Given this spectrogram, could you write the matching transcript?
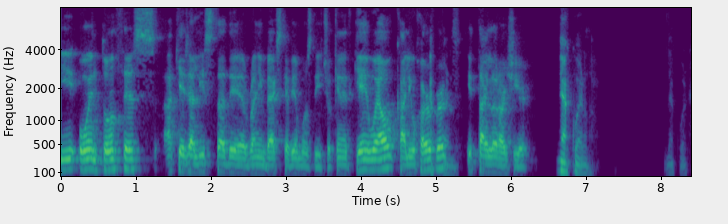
y o entonces aquella lista de running backs que habíamos dicho, Kenneth Gainwell, Khalil Herbert y Tyler Algier. De acuerdo. De acuerdo.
